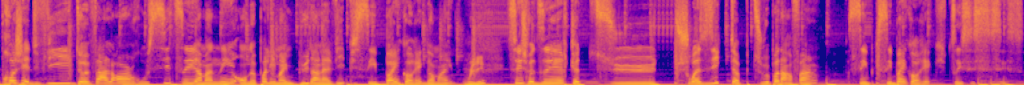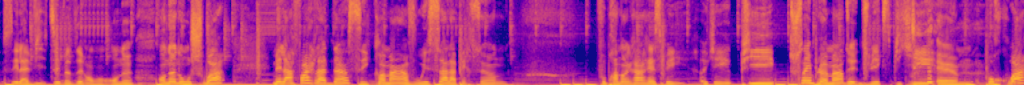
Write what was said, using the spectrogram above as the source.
projet de vie, de valeurs aussi. Tu sais, à un moment donné, on n'a pas les mêmes buts dans la vie, puis c'est bien correct de même. Oui. Tu sais, je veux dire que tu choisis que tu veux pas d'enfant, c'est bien correct. Tu sais, c'est- la vie. Tu sais, je veux dire, on, on a, on a nos choix. Mais l'affaire là-dedans, c'est comment avouer ça à la personne. Faut prendre un grand respire, OK? Puis tout simplement de, de lui expliquer euh, pourquoi.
